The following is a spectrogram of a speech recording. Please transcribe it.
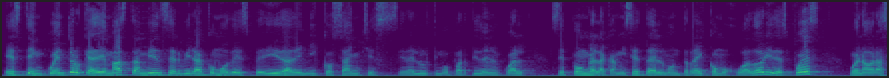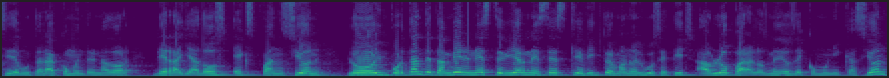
este encuentro que además también servirá como despedida de Nico Sánchez. Será el último partido en el cual se ponga la camiseta del Monterrey como jugador y después, bueno, ahora sí debutará como entrenador de Rayados Expansión. Lo importante también en este viernes es que Víctor Manuel Bucetich habló para los medios de comunicación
